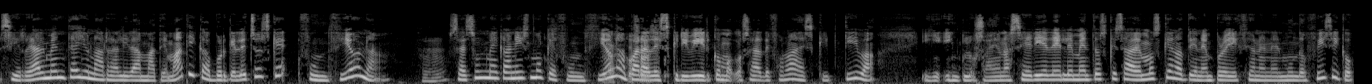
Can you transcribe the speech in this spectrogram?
si realmente hay una realidad matemática, porque el hecho es que funciona. O sea, es un mecanismo que funciona para describir, como, o sea, de forma descriptiva. Y incluso hay una serie de elementos que sabemos que no tienen proyección en el mundo físico,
